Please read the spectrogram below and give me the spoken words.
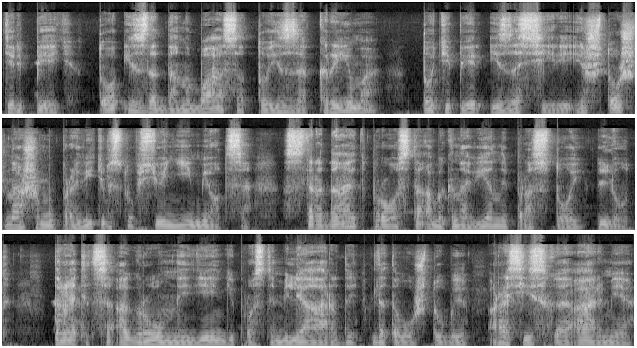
терпеть то из-за Донбасса, то из-за Крыма, то теперь из-за Сирии. И что ж нашему правительству все не имется? Страдает просто обыкновенный простой люд. Тратятся огромные деньги, просто миллиарды для того, чтобы российская армия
